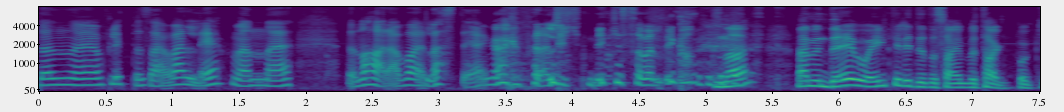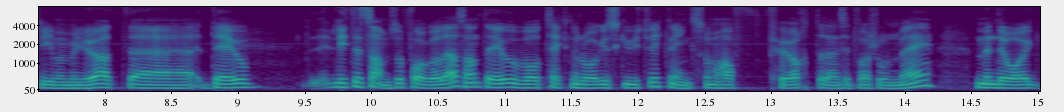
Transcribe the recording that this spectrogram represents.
den flipper seg veldig. Men den har jeg bare lest én gang, for jeg likte den ikke så veldig godt. Nei, nei, men det er jo egentlig litt interessant med tanke på klima og miljø, at det er jo litt det samme som foregår der. sant? Det er jo vår teknologiske utvikling som har ført til den situasjonen vi er i, men det er òg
